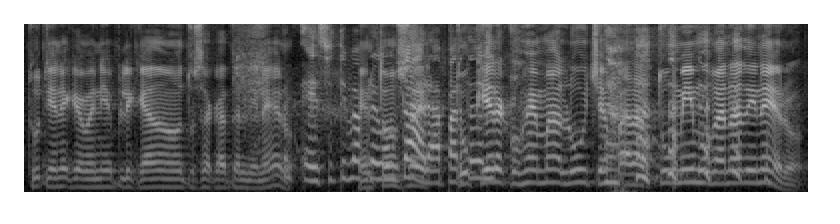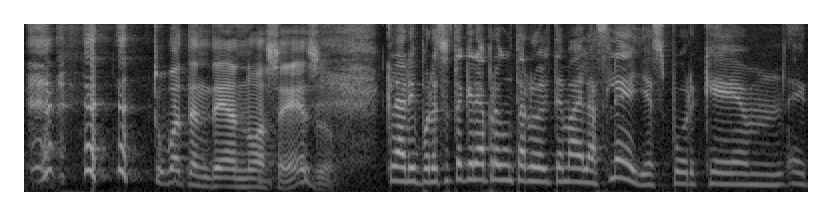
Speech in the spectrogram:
tú tienes que venir explicando dónde tú sacaste el dinero. Eso te iba a preguntar. Entonces, tú quieres coger más lucha para tú mismo ganar dinero. tú vas a tender a no hacer eso. Claro, y por eso te quería preguntar lo del tema de las leyes, porque mm, eh,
